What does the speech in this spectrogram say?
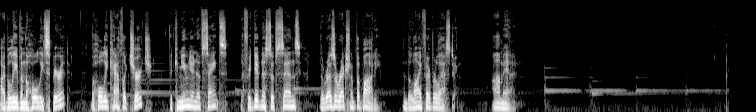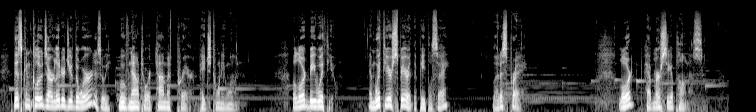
I believe in the Holy Spirit, the Holy Catholic Church, the communion of saints, the forgiveness of sins, the resurrection of the body, and the life everlasting. Amen. This concludes our Liturgy of the Word as we move now to our time of prayer, page 21. The Lord be with you, and with your spirit, the people say. Let us pray. Lord, have mercy upon us.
